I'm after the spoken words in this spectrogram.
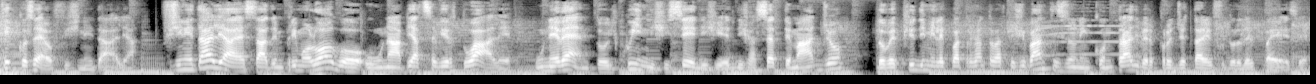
che cos'è Officina Italia? Officina Italia è stato in primo luogo una piazza virtuale, un evento il 15, 16 e 17 maggio dove più di 1400 partecipanti si sono incontrati per progettare il futuro del paese.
